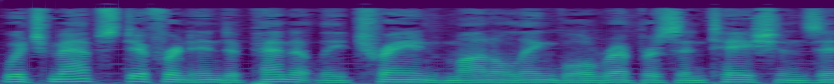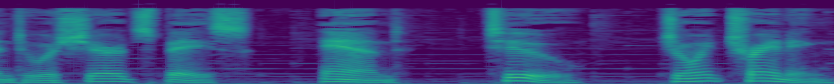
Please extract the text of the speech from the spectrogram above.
which maps different independently trained monolingual representations into a shared space, and 2. Joint training,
